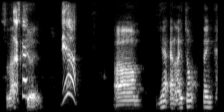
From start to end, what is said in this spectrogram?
So that's Okay. good. Yeah. Um, yeah, and I don't think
